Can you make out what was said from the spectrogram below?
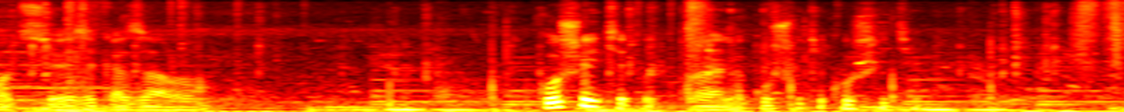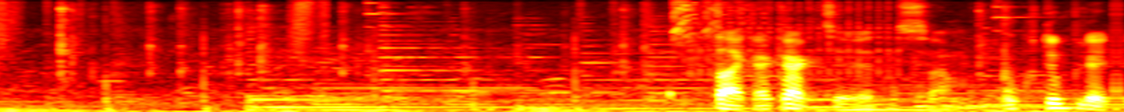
Вот, все, я заказал его. Кушайте тут, правильно, кушайте, кушайте. Так, а как тебе это сам? Ух ты, блядь.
